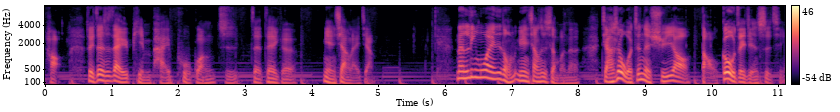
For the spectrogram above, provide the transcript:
好，所以这是在于品牌曝光之这这个面向来讲。那另外这种面向是什么呢？假设我真的需要导购这件事情，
